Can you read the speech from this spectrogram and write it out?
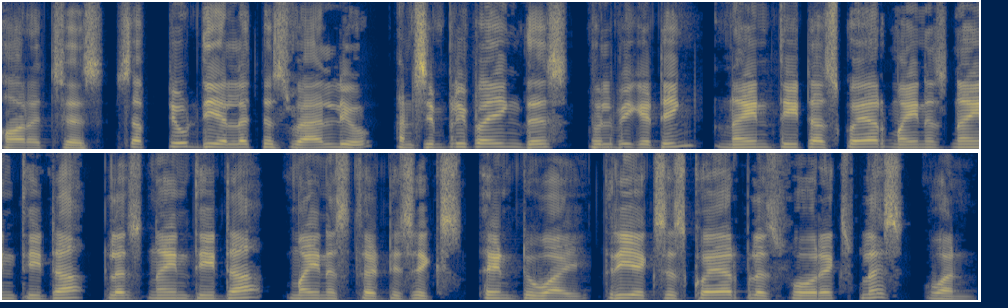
RHS. Substitute the LHS value and simplifying this will be getting 9 theta square minus 9 theta plus 9 theta minus 36 into y 3x square plus 4x plus 1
